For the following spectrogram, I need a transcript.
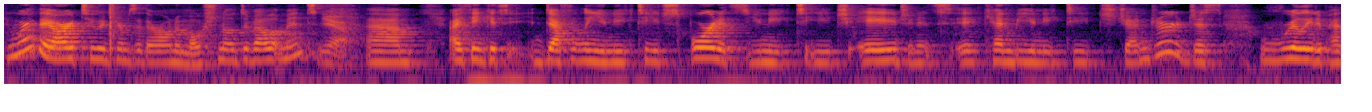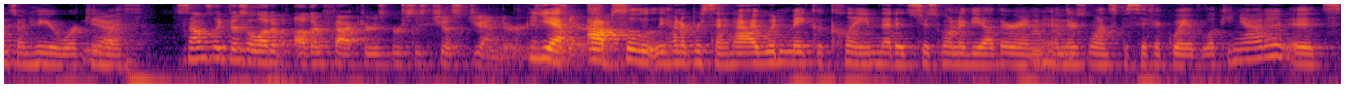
and where they are too in terms of their own emotional development. Yeah. Um, I think it's definitely unique to each sport. It's unique to each age, and it's it can be unique to each gender. It just really depends on who you're working yeah. with. Sounds like there's a lot of other factors versus just gender. yeah, absolutely, hundred percent. I wouldn't make a claim that it's just one or the other, and, Mm-hmm. and there's one specific way of looking at it. It's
